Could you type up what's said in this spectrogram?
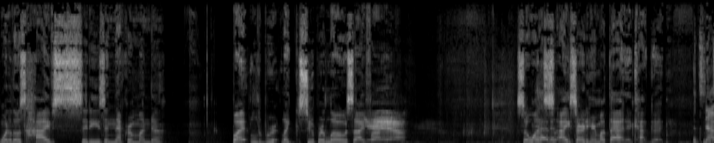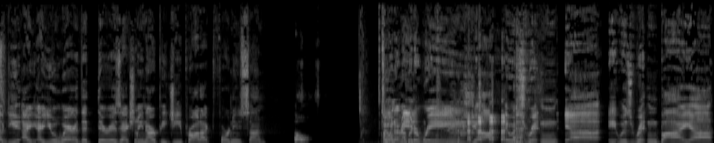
one of those hive cities in necromunda but like super low sci-fi Yeah. so once and it- i started hearing about that it got good It's, Now, it's- do you are, are you aware that there is actually an RPG product for New Sun? oh, Don't I'm gonna, I'm gonna it. raise you up. It was written. Uh, it was written by uh,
